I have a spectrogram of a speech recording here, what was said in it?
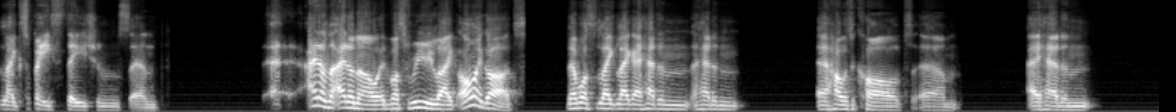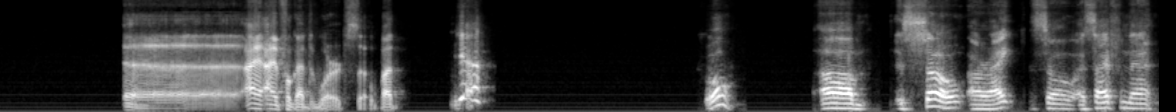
like space stations and uh, I don't know. I don't know. It was really like, oh my god, that was like like I had an I had an uh, how's it called? Um, I had an uh, I I forgot the word. So, but yeah, Cool. Um. So, all right. So, aside from that,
